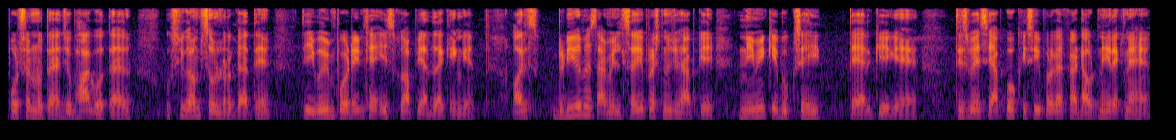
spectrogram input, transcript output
पोर्शन होता है, जो भाग होता है, उसी को हम शोल्डर कहते हैं। तो ये भी इंपॉर्टेंट है, इसको आप याद रखेंगे। और इस वीडियो में शामिल सभी प्रश्न जो है आपके निमी के बुक से ही तैयार किए गए हैं। तो इस वजह से आपको किसी प्रकार का डाउट नहीं रखना है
